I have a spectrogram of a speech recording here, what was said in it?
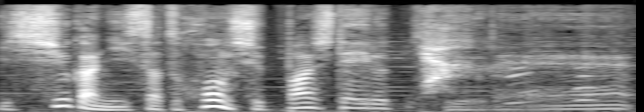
1週間に1冊本出版しているっていうね。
